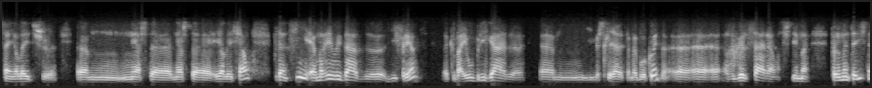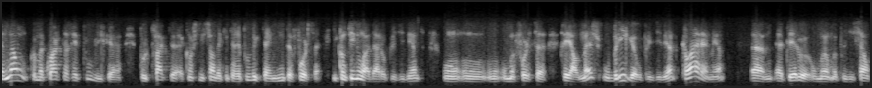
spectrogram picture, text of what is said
100 eleitos um, nesta, nesta eleição. Portanto, sim, é uma realidade diferente que vai obrigar mas se calhar é até uma boa coisa, a, a, regressar a um sistema parlamentarista, não como a Quarta República, porque de facto a Constituição da Quinta República tem muita força e continua a dar ao Presidente um, um, uma força real, mas obriga o Presidente claramente a ter uma, uma, posição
